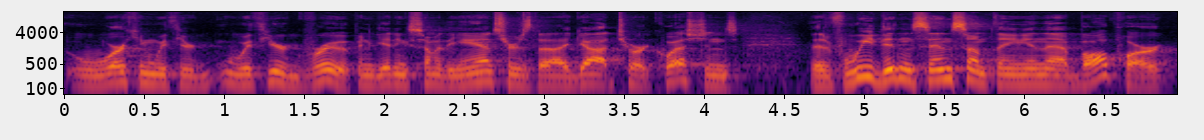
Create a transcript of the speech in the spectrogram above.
working with your, with your group and getting some of the answers that I got to our questions that if we didn't send something in that ballpark,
